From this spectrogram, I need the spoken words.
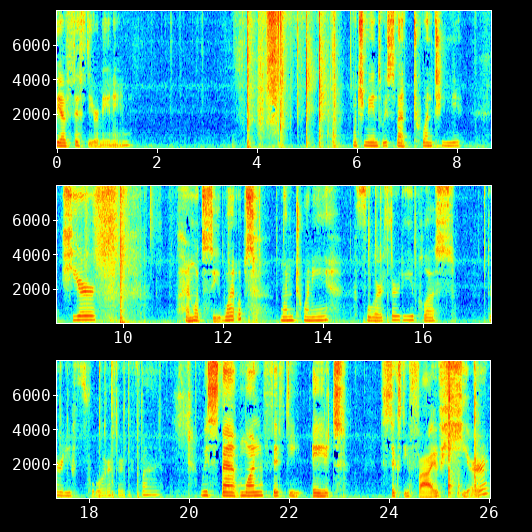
we have 50 remaining. Which means we spent 20 here. And let's see, one, oops, 120 for 30 plus 34, 35. We spent 158.65 here.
